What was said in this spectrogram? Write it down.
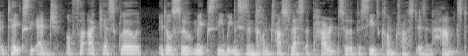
it takes the edge off that IPS glow. It also makes the weaknesses and contrast less apparent, so the perceived contrast is enhanced.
